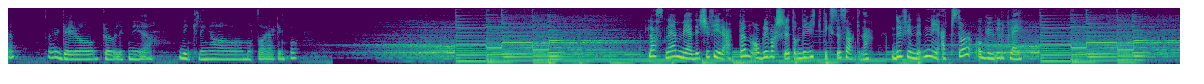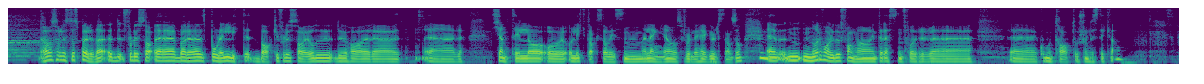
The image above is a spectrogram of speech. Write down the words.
ja. det er gøy å prøve litt nye vinklinger og måter å gjøre ting på. Last ned Medier24-appen og bli varslet om de viktigste sakene. Du finner den i AppStore og Google Play. Jeg har også lyst til å spørre deg, for du sa, eh, bare spole litt tilbake, for du sa jo du, du har eh, kjent til og, og, og, likt Dagsavisen lenge, og selvfølgelig Hege Ulsteinsson. Mm. Eh, når var det du fanga interessen for eh, eh, kommentatorjournalistikk? da?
